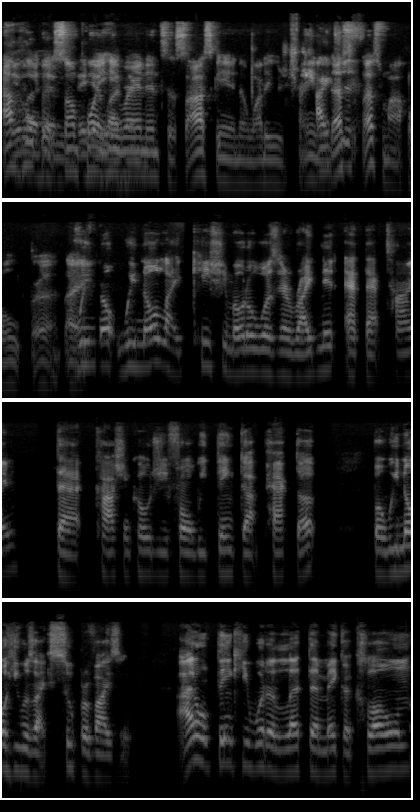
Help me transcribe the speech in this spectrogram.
I They hope at him- some point he ran him- into Sasuke and then while he was training. I that's just- that's my hope, bro. Like, we know we know like Kishimoto wasn't writing it at that time that Kashin Koji from what we think got packed up, but we know he was like supervising. I don't think he would have let them make a clone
